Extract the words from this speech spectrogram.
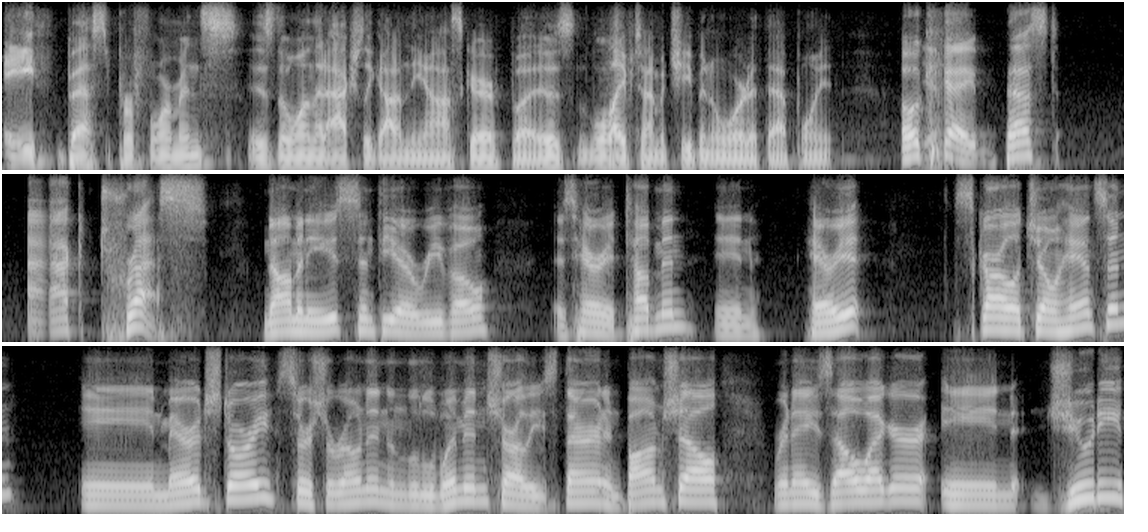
eighth best performance is the one that actually got him the Oscar, but it was the lifetime achievement award at that point. Okay, best actress nominees: Cynthia Erivo as Harriet Tubman in Harriet, Scarlett Johansson in Marriage Story, Saoirse Ronan in Little Women, Charlize Theron in Bombshell, Renee Zellweger in Judy.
